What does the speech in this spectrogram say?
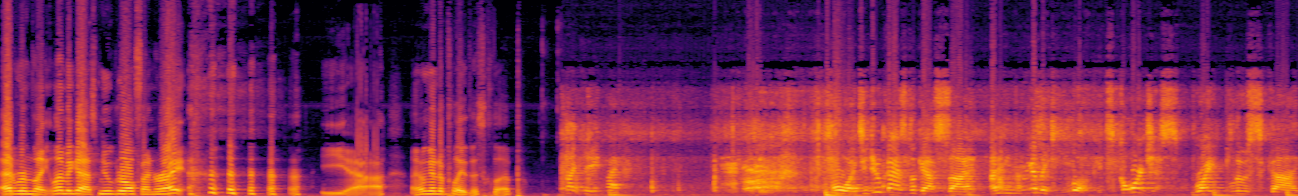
Edward, like, let me guess, new girlfriend, right? yeah, I'm gonna play this clip. Hi. Boy, did you guys look outside? I mean, really, look. It's gorgeous. Bright blue sky,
